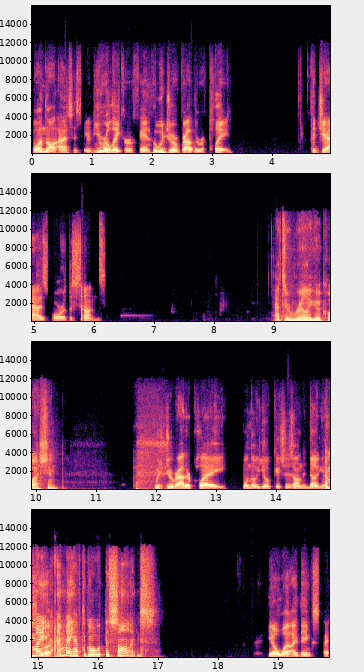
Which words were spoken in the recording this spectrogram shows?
well, no, I'll ask this: if you were a Laker fan, who would you have rather have played, the Jazz or the Suns? That's a really good question. Would you rather play? Well, no, Jokic is on the Nuggets. I might I might have to go with the Suns. you know what? I think I-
